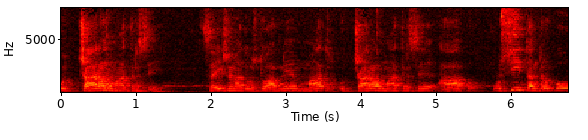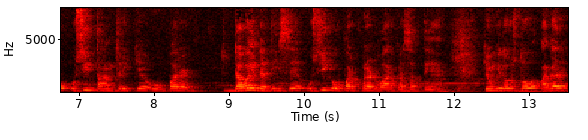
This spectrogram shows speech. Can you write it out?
उच्चारण मात्र से सही सुना दोस्तों आपने, मात्र, उच्चारण मात्र से आप उसी तंत्र को, उसी तांत्रिक के ऊपर, डबल गति से उसी के ऊपर पलटवार कर सकते हैं। क्योंकि दोस्तों, अगर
